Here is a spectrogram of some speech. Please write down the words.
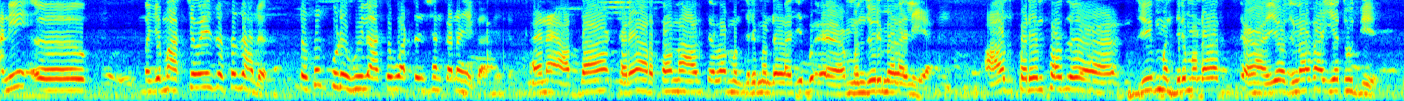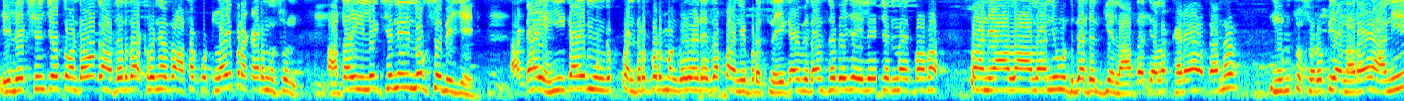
आणि म्हणजे मागच्या वेळी जसं झालं तसंच पुढे होईल असं वाटतं शंका नाही का नाही नाही आता खऱ्या अर्थानं आज त्याला मंत्रिमंडळाची मंजुरी मिळाली आहे. आजपर्यंत जी मंत्रिमंडळात योजना येत होती इलेक्शनच्या तोंडावर गाजर दाखवण्याचा असा कुठलाही प्रकार नसून आता इलेक्शन ही लोकसभेची आहेत. काय ही काय पंढरपूर मंगळवेड्याचा पाणी प्रश्न ही काय विधानसभेच्या इलेक्शन नाहीत बाबा. पाणी आलं आलं आणि उद्घाटन केलं. आता त्याला खऱ्या अर्थानं मूर्त स्वरूप येणार आहे आणि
